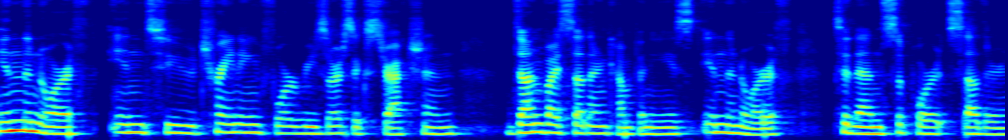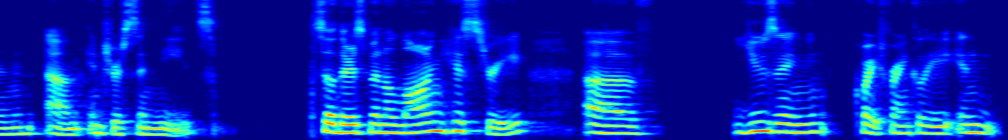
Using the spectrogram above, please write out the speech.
in the north into training for resource extraction done by southern companies in the north to then support southern um, interests and needs so there's been a long history of using, quite frankly, in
